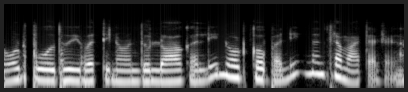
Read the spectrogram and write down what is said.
ನೋಡ್ಬೋದು. ಇವತ್ತಿನ ಒಂದು ಲಾಗಲ್ಲಿ ನೋಡ್ಕೊ ಬನ್ನಿ. ನಂತರ ಮಾತಾಡೋಣ.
